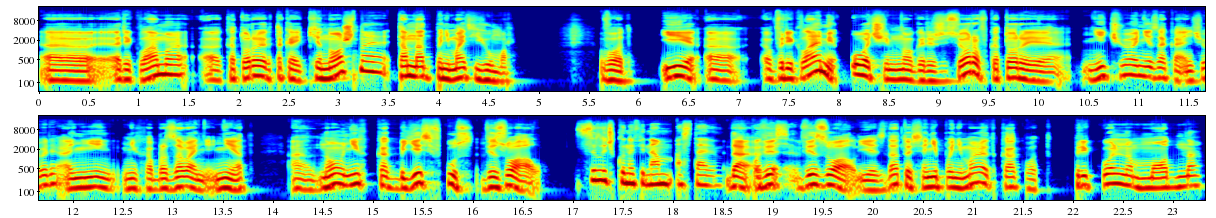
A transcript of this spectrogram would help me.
э, реклама, э, которая такая киношная, там надо понимать юмор. Вот. И э, в рекламе очень много режиссеров, которые ничего не заканчивали, они, у них образования нет, а, но у них как бы есть вкус, визуал. Ссылочку на финам оставим. Да, ви- визуал есть, да, то есть они понимают, как вот прикольно, модно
